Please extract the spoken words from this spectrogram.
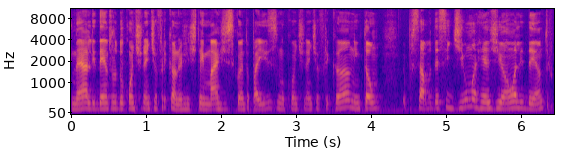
né, ali dentro do continente africano. A gente tem mais de 50 países no continente africano, então eu precisava decidir uma região ali dentro.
